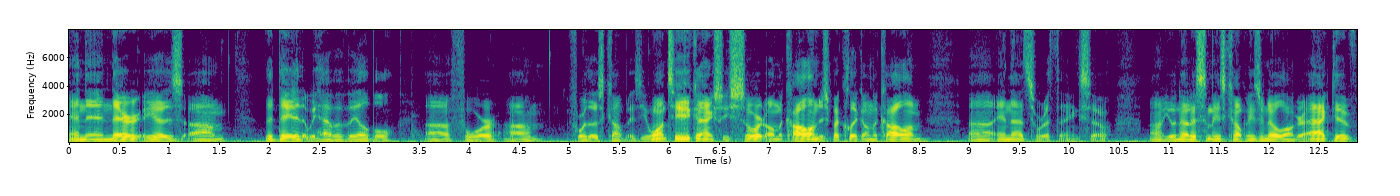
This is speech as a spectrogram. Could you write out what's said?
and then there is um, the data that we have available uh, for um, for those companies. If you want to, you can actually sort on the column just by clicking on the column uh, and that sort of thing. So uh, you'll notice some of these companies are no longer active.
